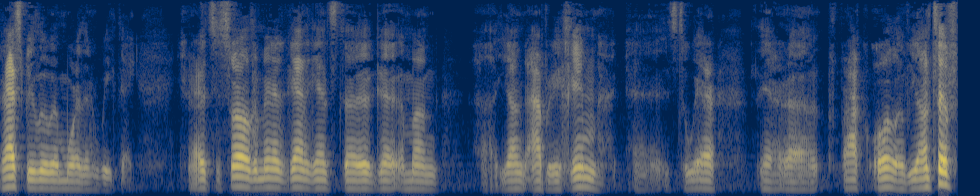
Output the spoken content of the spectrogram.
it has to be a little bit more than a weekday. It's a Yisrael, the minute again against uh, among uh, young Abrichim uh, is to wear their uh, frock oil of Yontif,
